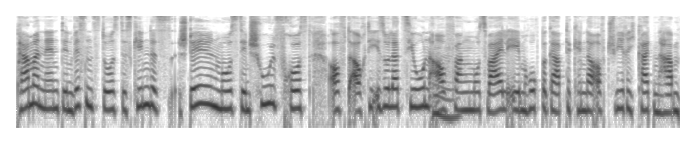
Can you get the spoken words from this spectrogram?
permanent den Wissensdurst des Kindes stillen muss muss, den Schulfrust, oft auch die Isolation mhm. auffangen muss, weil eben hochbegabte Kinder oft Schwierigkeiten haben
